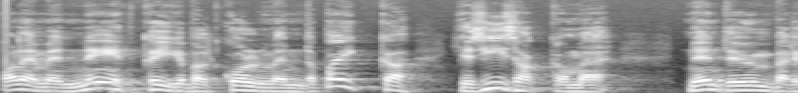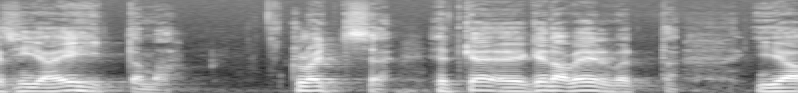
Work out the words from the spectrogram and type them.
paneme need kõigepealt kolm venda paika ja siis hakkame nende ümber siia ehitama klotse, et ke-, keda veel võtta. Ja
